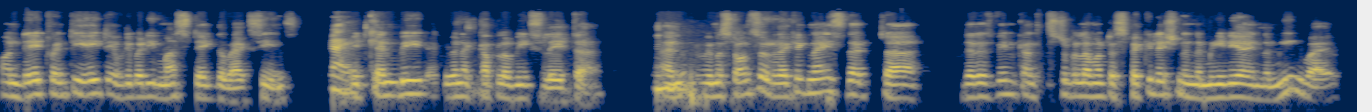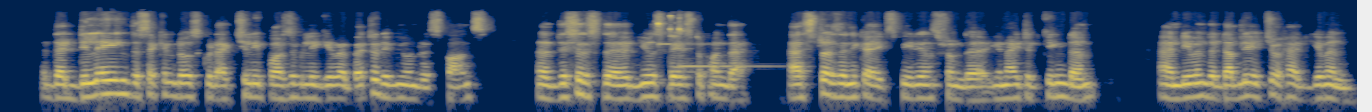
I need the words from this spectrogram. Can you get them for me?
on day 28, everybody must take the vaccines. Right. It can be even a couple of weeks later. Mm-hmm. And we must also recognize that uh, there has been considerable amount of speculation in the media in the meanwhile that delaying the second dose could actually possibly give a better immune response. Uh, this is the news based upon the AstraZeneca experience from the United Kingdom. And even the WHO had given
